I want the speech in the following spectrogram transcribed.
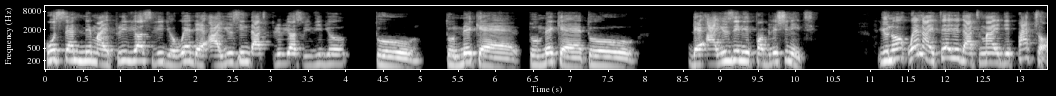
who sent me my previous video where they are using that previous video to to make a to make a to they are using it publishing it you know when i tell you that my departure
